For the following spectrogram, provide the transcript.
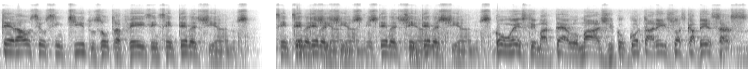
Terá os seus sentidos outra vez em centenas de anos. Centenas, centenas de, de, anos, anos, centenas de centenas anos. de anos. Com este martelo mágico, cortarei suas cabeças.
